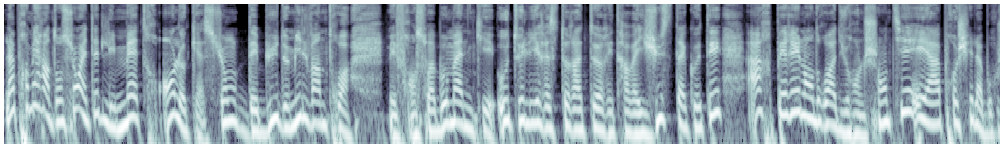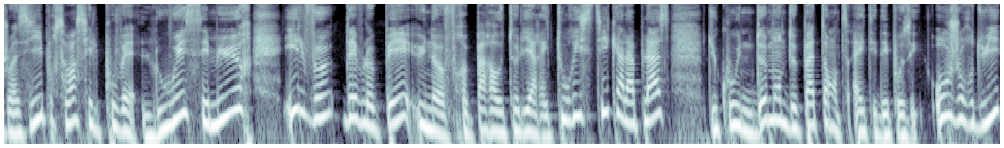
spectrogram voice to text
La première intention était de les mettre en location début 2023. Mais François Baumann, qui est hôtelier restaurateur et travaille juste à côté, a repéré l'endroit durant le chantier et a approché la bourgeoisie pour savoir s'il pouvait louer ses murs. Il veut développer une offre para-hôtelière et touristique à la place. Du coup, une demande de patente a été déposée aujourd'hui.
